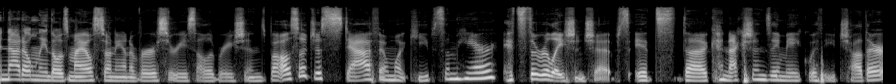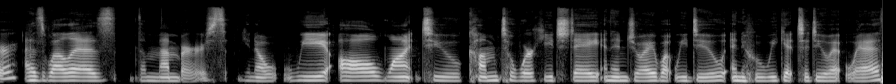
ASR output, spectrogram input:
not only those milestone anniversary celebrations, but also just staff and what keeps them here, it's the relationships, it's the connections they make with each other, as well as the members. You know, we all want to come to work each day and enjoy what we do and who we get to do it with.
